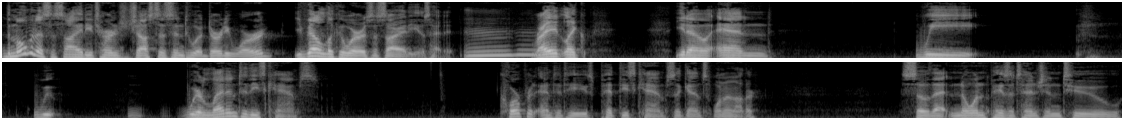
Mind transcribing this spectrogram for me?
the moment a society turns justice into a dirty word, you've got to look at where a society is headed, mm-hmm. right? Like, you know, and we we we're led into these camps. Corporate entities pit these camps against one another, so that no one pays attention to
